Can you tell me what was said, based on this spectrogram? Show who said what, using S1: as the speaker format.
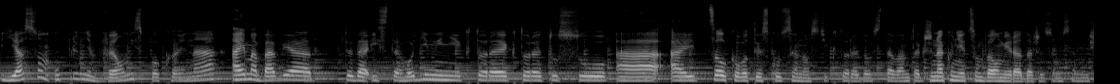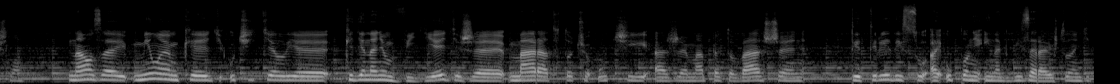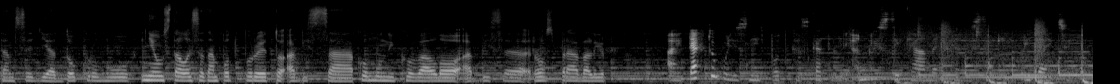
S1: Ja som úprimne veľmi spokojná. Aj ma bavia teda isté hodiny niektoré, ktoré tu sú a aj celkovo tie skúsenosti, ktoré dostávam. Takže nakoniec som veľmi rada, že som sem išla. Naozaj milujem, keď učiteľ je, keď je na ňom vidieť, že má rád to, čo učí a že má preto vášeň tie triedy sú aj úplne inak vyzerajú. Študenti tam sedia do kruhu, neustále sa tam podporuje to, aby sa komunikovalo, aby sa rozprávali.
S2: Aj takto bude snieť podcast katedry anglistiky a amerikanistiky. Vítajte.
